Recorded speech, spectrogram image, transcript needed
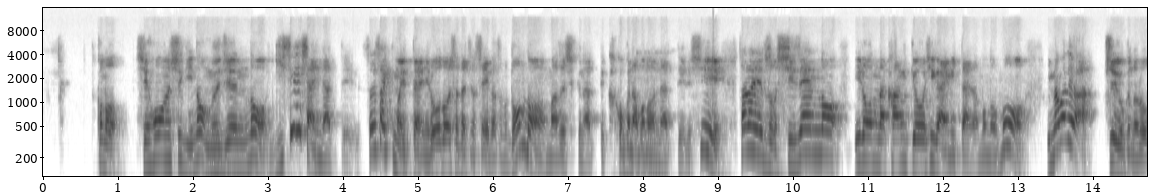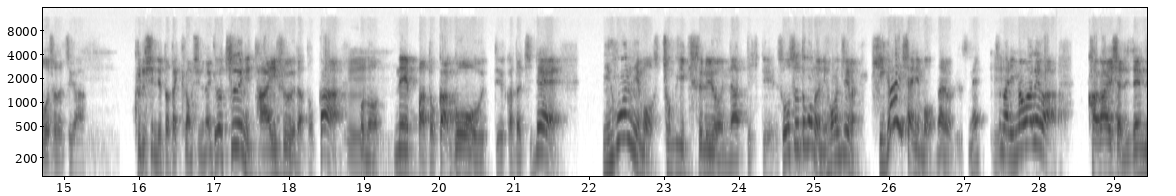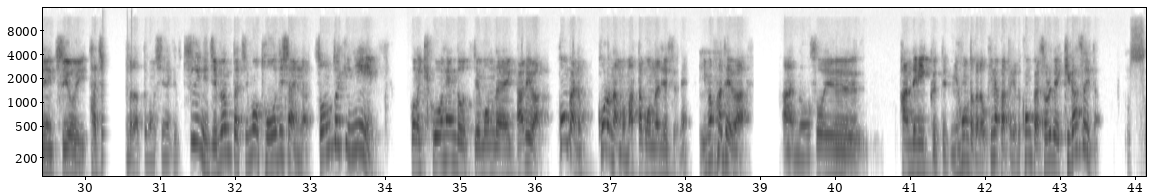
この資本主義の矛盾の犠牲者になっている。それさっきも言ったように、労働者たちの生活もどんどん貧しくなって過酷なものになっているし、さらにその自然のいろんな環境被害みたいなものも、今までは中国の労働者たちが苦しんでただけかもしれないけど、ついに台風だとか、この熱波とか豪雨っていう形で、日本にも直撃するようになってきて。そうすると今度日本人は被害者にもなるわけですね。つまり今までは加害者で全然強い立場だったかもしれないけど、ついに自分たちも当事者になる。その時に、この気候変動っていう問題、あるいは今回のコロナも全く同じですよね。今までは、あの、そういうパンデミックって日本とかで起きなかったけど、今回それで気がついた。い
